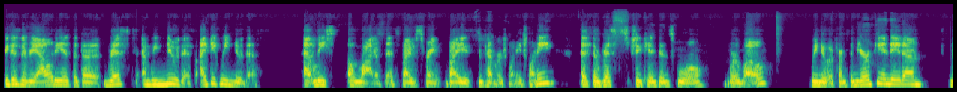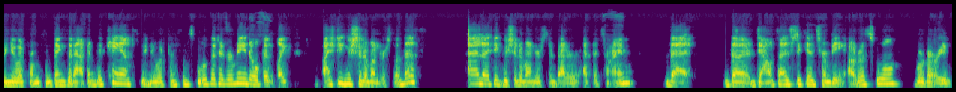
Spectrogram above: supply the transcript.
Because the reality is that the risks, and we knew this, I think we knew this, at least a lot of this by spring by September 2020 that the risks to kids in school were low. We knew it from some European data. We knew it from some things that happened with camps. We knew it from some schools that had remained open. Like, I think we should have understood this. And I think we should have understood better at the time that the downsides to kids from being out of school were very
